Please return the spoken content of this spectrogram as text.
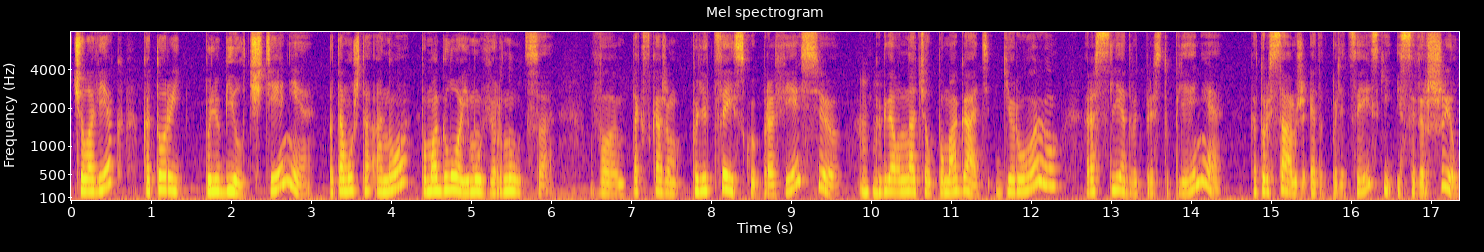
человек, который полюбил чтение, потому что оно помогло ему вернуться в, так скажем, полицейскую профессию, угу. когда он начал помогать герою расследовать преступления, который сам же этот полицейский и совершил.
